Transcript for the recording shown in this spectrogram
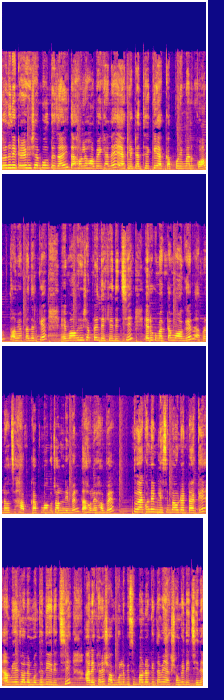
যদি লিটারের হিসাব বলতে যাই, তাহলে হবে এখানে এক লিটার থেকে এক কাপ পরিমাণ কম। তো আমি আপনাদেরকে এই মগের হিসাবটাই দেখিয়ে দিচ্ছি। এরকম একটা মগের আপনারা হচ্ছে হাফ কাপ মগ জল নেবেন, তাহলে হবে তো এখন এই ব্লিচিং পাউডারটাকে আমি এই জলের মধ্যে দিয়ে দিচ্ছি। আর এখানে সবগুলো ব্লিচিং পাউডার কিন্তু আমি একসঙ্গে দিচ্ছি না,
